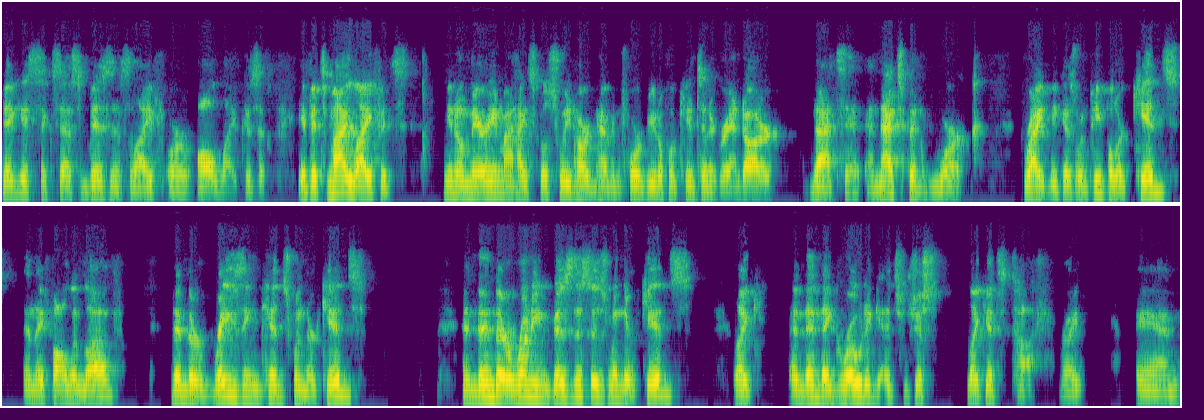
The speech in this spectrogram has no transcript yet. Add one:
biggest success business life or all life because if, if it's my life, it's you know, marrying my high school sweetheart and having four beautiful kids and a granddaughter. That's it. And that's been work, right? Because when people are kids and they fall in love, then they're raising kids when they're kids. And then they're running businesses when they're kids. Like, and then they grow to it's just like it's tough, right? And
